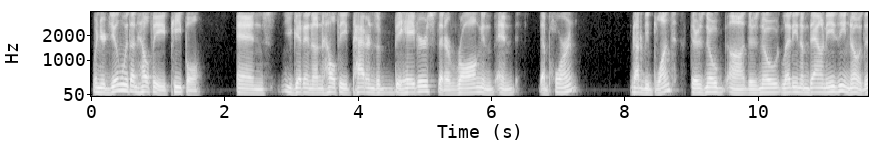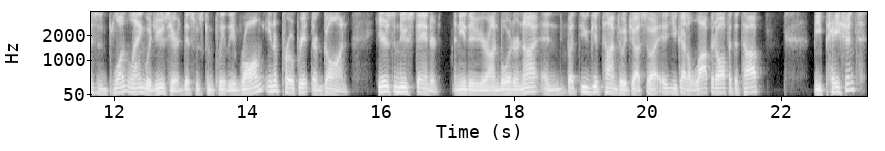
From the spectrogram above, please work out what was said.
When you're dealing with unhealthy people, and you get in unhealthy patterns of behaviors that are wrong and, and abhorrent got to be blunt. There's no uh, there's no letting them down easy. No this is blunt language used here. This was completely wrong inappropriate they're gone. Here's a new standard and either you're on board or not and but you give time to adjust. So uh, you got to lop it off at the top. Be patient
